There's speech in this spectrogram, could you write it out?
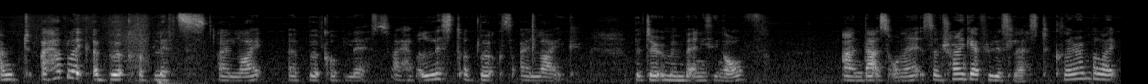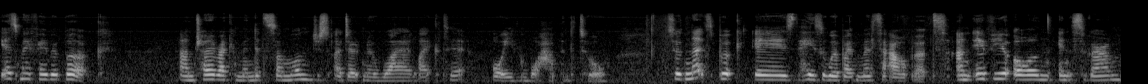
I'm, I have like a book of lists I like, a book of lists. I have a list of books I like but don't remember anything of and that's on it so I'm trying to get through this list because I remember like it's my favourite book. I'm trying to recommend it to someone just I don't know why I liked it or even what happened at all. So the next book is The Hazel Wood by Melissa Albert and if you're on Instagram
